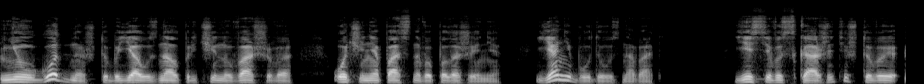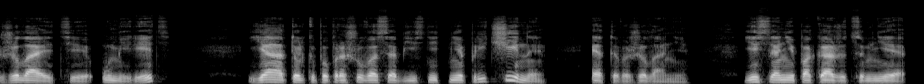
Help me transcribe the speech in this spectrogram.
не угодно, чтобы я узнал причину вашего очень опасного положения, я не буду узнавать. Если вы скажете, что вы желаете умереть, я только попрошу вас объяснить мне причины этого желания. Если они покажутся мне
